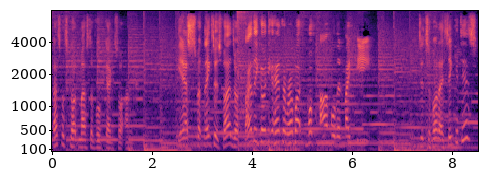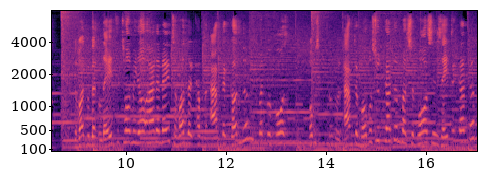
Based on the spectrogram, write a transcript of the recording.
that's what's got Master Wolfgang so angry. Yes, but thanks to his fans, we're finally going to get a robot more powerful than Might Gaine. Is it the one I think it is? The one from that lady told me no anime? The one that comes after Gundam, but before after Mobile Suit Gundam, but supports his Zeta Gundam?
